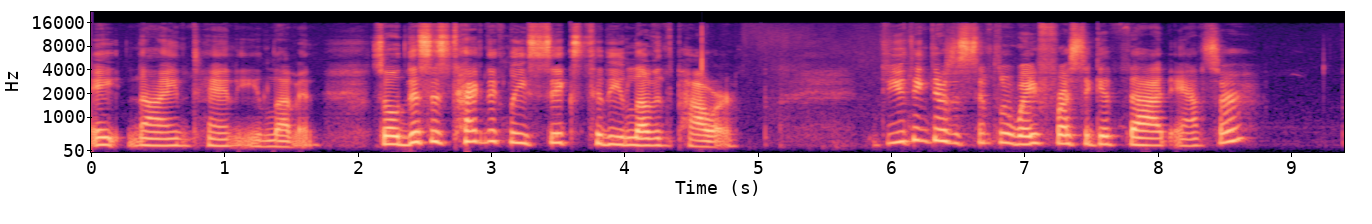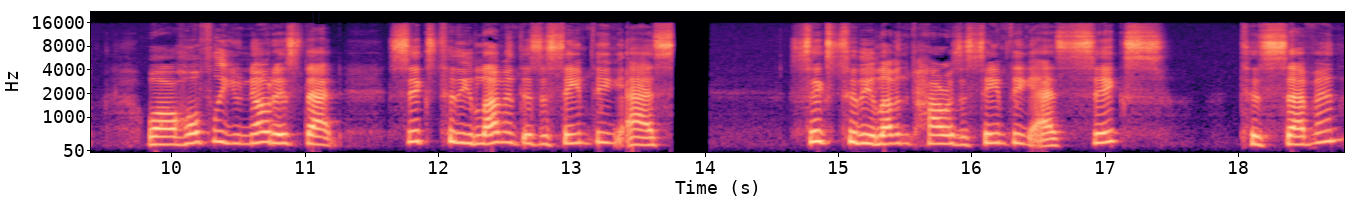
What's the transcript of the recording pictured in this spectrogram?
8, 9, 10, 11. So this is technically 6 to the 11th power. Do you think there's a simpler way for us to get that answer? Well, hopefully you notice that 6 to the 11th is the same thing as 6 to the 11th power is the same thing as 6 to 7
